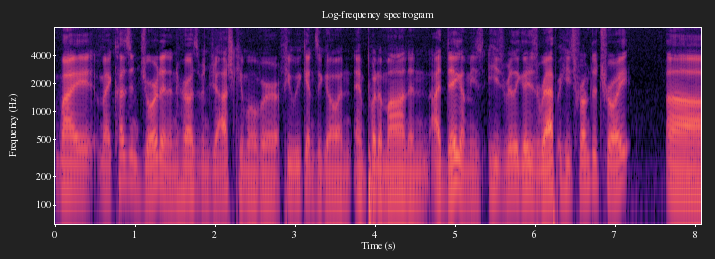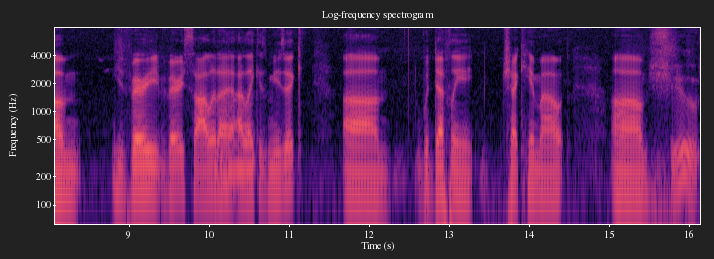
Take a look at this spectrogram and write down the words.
my my cousin Jordan and her husband Josh came over a few weekends ago and, and put him on, and I dig him. He's he's really good. He's a rapper. He's from Detroit. Um, he's very very solid. I, I like his music. Um, would definitely check him out. Um, Shoot.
